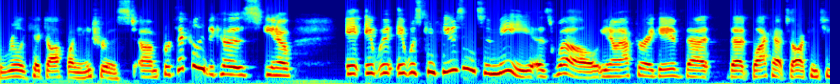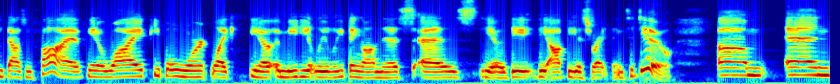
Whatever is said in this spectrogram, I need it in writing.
really kicked off my interest um, particularly because you know it, it, it was confusing to me as well. You know, after I gave that that Black Hat talk in 2005, you know, why people weren't like you know immediately leaping on this as you know the the obvious right thing to do. Um, and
